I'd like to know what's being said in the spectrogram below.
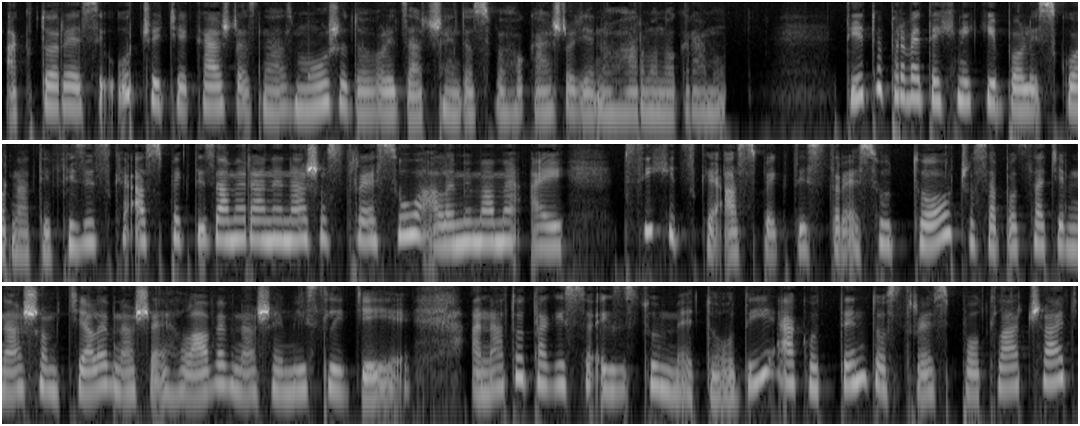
a ktoré si určite každá z nás môže dovoliť začať do svojho každodenného harmonogramu. Tieto prvé techniky boli skôr na tie fyzické aspekty zamerané nášho stresu, ale my máme aj psychické aspekty stresu, to, čo sa v podstate v našom tele, v našej hlave, v našej mysli deje. A na to takisto existujú metódy, ako tento stres potlačať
